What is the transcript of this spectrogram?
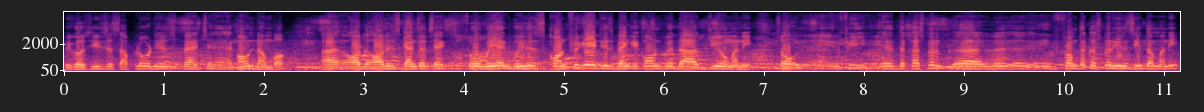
because he just upload his batch account number uh, or, or his cancel check. So we we just configure his bank account with the Jio Money. So if he uh, the customer uh, uh, from the customer he receive the money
